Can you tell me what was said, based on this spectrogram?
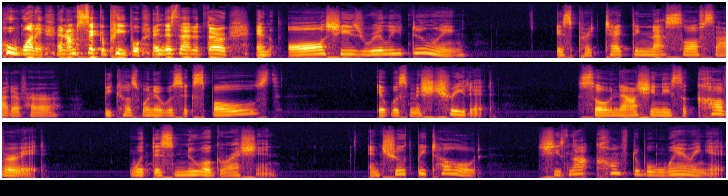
Who won it? And I'm sick of people and this and the third. And all she's really doing is protecting that soft side of her because when it was exposed, it was mistreated. So now she needs to cover it with this new aggression. And truth be told, she's not comfortable wearing it.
